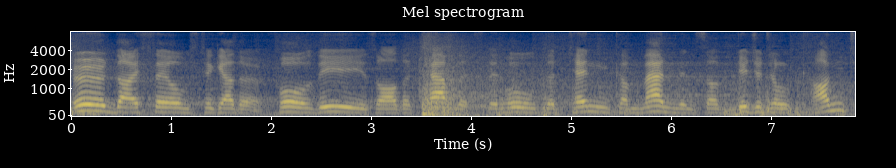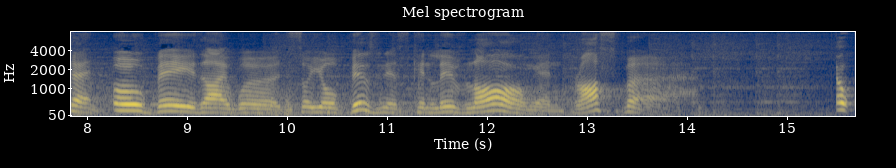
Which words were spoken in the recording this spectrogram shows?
Herd thyself together, for these are the tablets that hold the Ten Commandments of digital content. Obey thy words so your business can live long and prosper. Oh,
